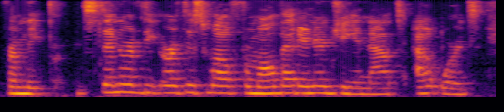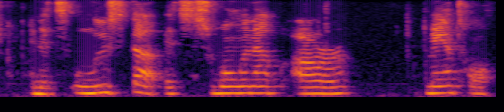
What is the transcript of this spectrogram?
from the center of the earth as well, from all that energy, and now it's outwards and it's loosed up, it's swollen up our mantle,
